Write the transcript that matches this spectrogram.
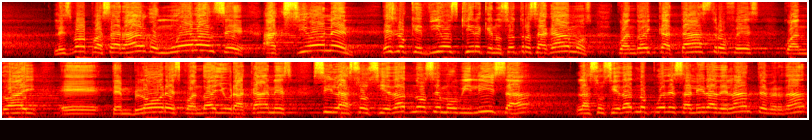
Les va a pasar algo, muévanse, accionen. Es lo que Dios quiere que nosotros hagamos cuando hay catástrofes, cuando hay eh, temblores, cuando hay huracanes. Si la sociedad no se moviliza, la sociedad no puede salir adelante, ¿verdad?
